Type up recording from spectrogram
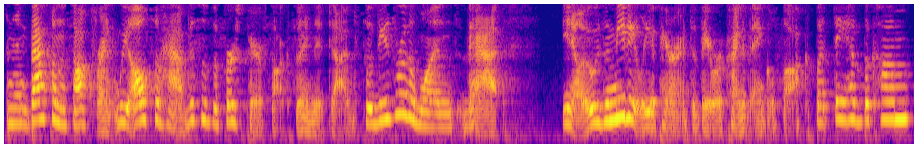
And then back on the sock front, we also have, this was the first pair of socks that I knit dad. So these were the ones that, you know, it was immediately apparent that they were kind of ankle sock, but they have become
